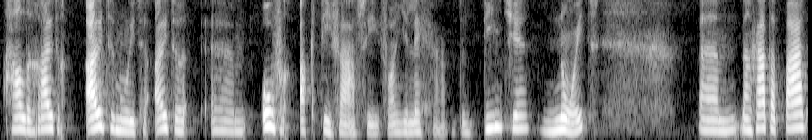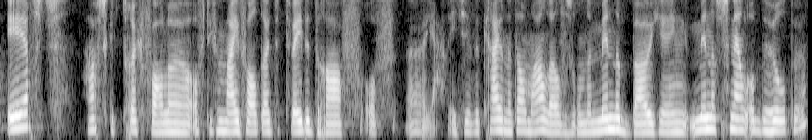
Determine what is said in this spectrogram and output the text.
haal de ruiter uit de moeite, uit de ehm, overactivatie van je lichaam. Dat dient je nooit. Ehm, dan gaat dat paard eerst hartstikke terugvallen. Of die van mij valt uit de tweede draf. Of uh, ja, weet je, we krijgen het allemaal wel verzonden. Minder buiging, minder snel op de hulpen.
